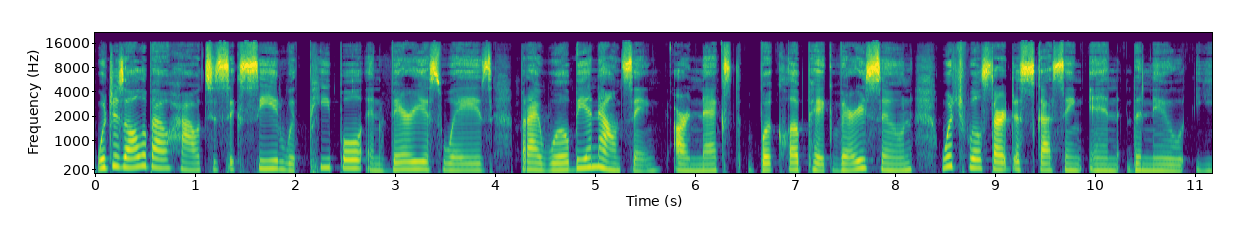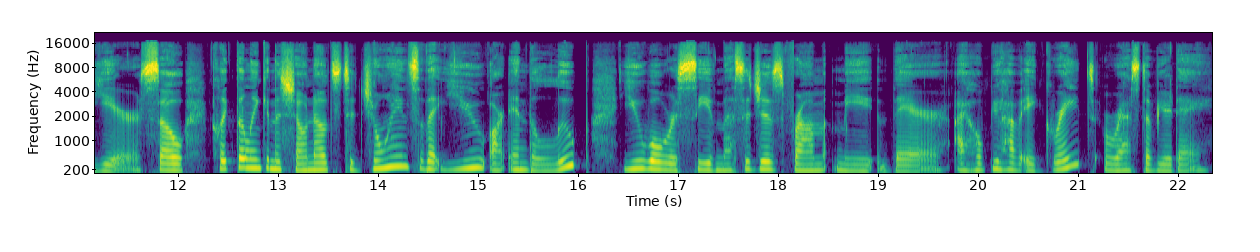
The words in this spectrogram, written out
which is all about how to succeed with people in various ways. But I will be announcing our next book club pick very soon, which we'll start discussing in the new year. So click the link in the show notes to join so that you are in the loop. You will receive messages from me there. I hope you have a great rest of your day.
